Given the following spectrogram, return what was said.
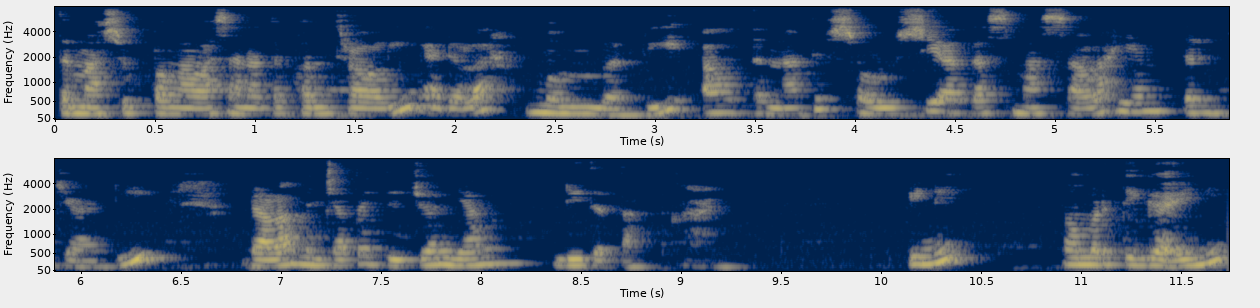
termasuk pengawasan atau controlling adalah memberi alternatif solusi atas masalah yang terjadi dalam mencapai tujuan yang ditetapkan. Ini nomor tiga ini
